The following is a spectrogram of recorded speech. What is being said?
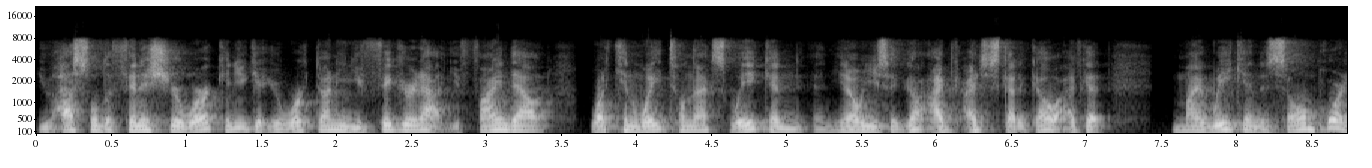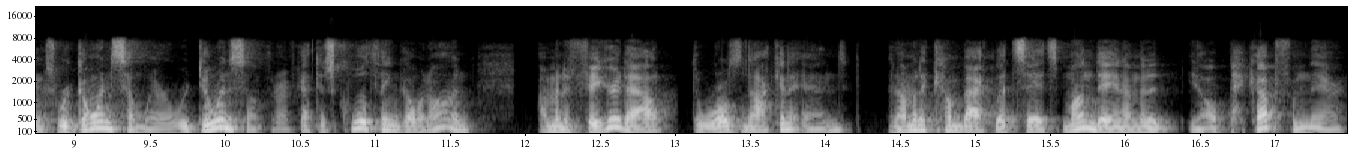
you hustle to finish your work and you get your work done and you figure it out, you find out what can wait till next week. And, and you know, when you say, go, I, I just got to go. I've got my weekend is so important because we're going somewhere, we're doing something, or I've got this cool thing going on. I'm going to figure it out. The world's not going to end. And I'm going to come back, let's say it's Monday, and I'm going to, you know, pick up from there.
